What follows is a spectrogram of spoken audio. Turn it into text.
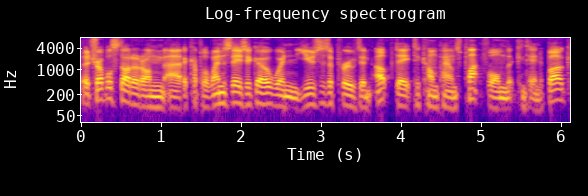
The trouble started on uh, a couple of Wednesdays ago when users approved an update to Compound's platform that contained a bug,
